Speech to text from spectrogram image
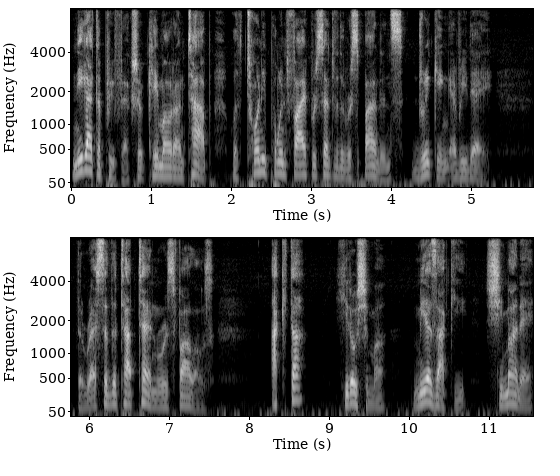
Niigata Prefecture came out on top with 20.5% of the respondents drinking every day. The rest of the top 10 were as follows Akita, Hiroshima, Miyazaki, Shimane,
